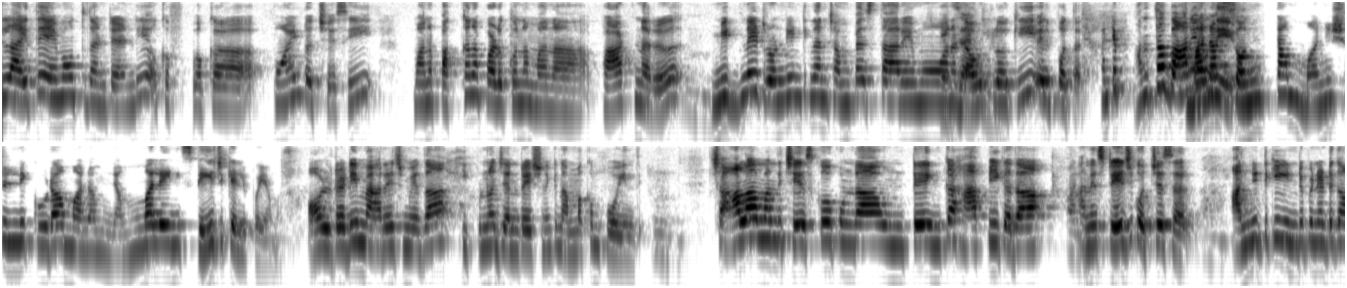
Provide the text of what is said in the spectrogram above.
ఇలా అయితే ఏమవుతుందంటే అండి ఒక ఒక పాయింట్ వచ్చేసి మన పక్కన పడుకున్న మన పార్ట్నర్ మిడ్ నైట్ రెండింటికి నన్ను చంపేస్తారేమో అన్న డౌట్లోకి వెళ్ళిపోతారు. అంటే అంతా బాగానే మన సొంత మనుషుల్ని కూడా మనం నమ్మలేని స్టేజ్కి వెళ్ళిపోయాము ఆల్రెడీ మ్యారేజ్ మీద ఇప్పుడున్న జనరేషన్కి నమ్మకం పోయింది. చాలా మంది చేసుకోకుండా ఉంటే ఇంకా హ్యాపీ కదా అనే స్టేజ్కి వచ్చేసారు. అన్నిటికీ ఇండిపెండెంట్గా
